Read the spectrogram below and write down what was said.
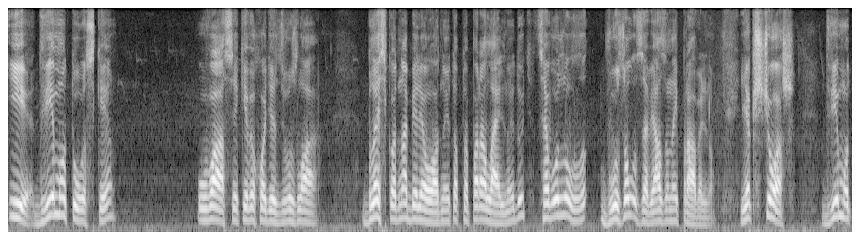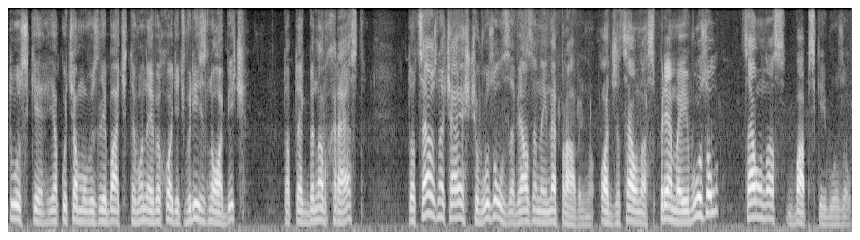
і дві мотузки у вас, які виходять з вузла, близько одна біля одної, тобто паралельно йдуть, це вузол, вузол зав'язаний правильно. Якщо ж дві мотузки, як у цьому вузлі бачите, вони виходять в різнобіч, тобто якби навхрест, то це означає, що вузол зав'язаний неправильно. Отже, це у нас прямий вузол, це у нас бабський вузол.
